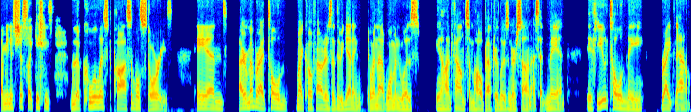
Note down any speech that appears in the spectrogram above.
I mean, it's just like these the coolest possible stories. And I remember I told my co-founders at the beginning when that woman was, you know, had found some hope after losing her son. I said, "Man, if you told me right now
